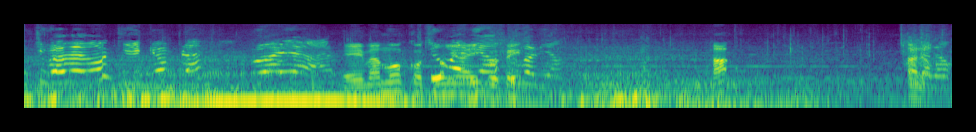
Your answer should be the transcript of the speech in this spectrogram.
Tu vois maman qui écope là Voilà. Et maman Tout continue va à bien, écoper. tout va bien. Ah Alors, Alors.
